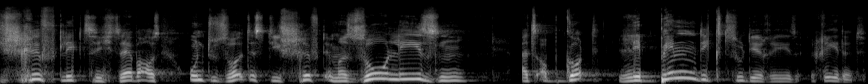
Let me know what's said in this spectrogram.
Die Schrift legt sich selber aus und du solltest die Schrift immer so lesen, als ob Gott lebendig zu dir redet.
